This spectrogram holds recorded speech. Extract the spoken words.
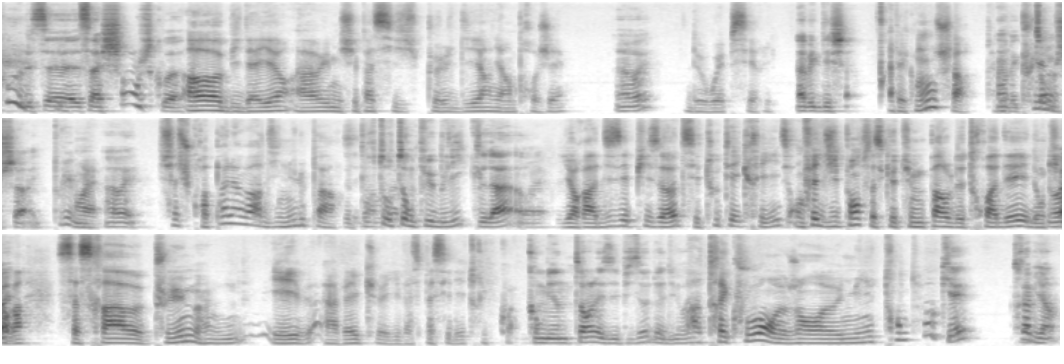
cool, ça, ça change quoi. Oh, puis d'ailleurs, ah oui, mais je sais pas si je peux le dire, il y a un projet Ah ouais? de web série. Avec des chats? Avec mon chat. Avec Plume. ton chat, avec plume. Ouais. Ah ouais. Ça, je crois pas l'avoir dit nulle part. C'est pour tout ton public là. Il y aura 10 épisodes, c'est tout écrit. En fait, j'y pense parce que tu me parles de 3D, et donc il y aura, ça sera euh, plume, et avec, euh, il va se passer des trucs, quoi. Combien de temps les épisodes la durée? Ah, très court, euh, genre euh, une minute trente. Ok, très bien.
